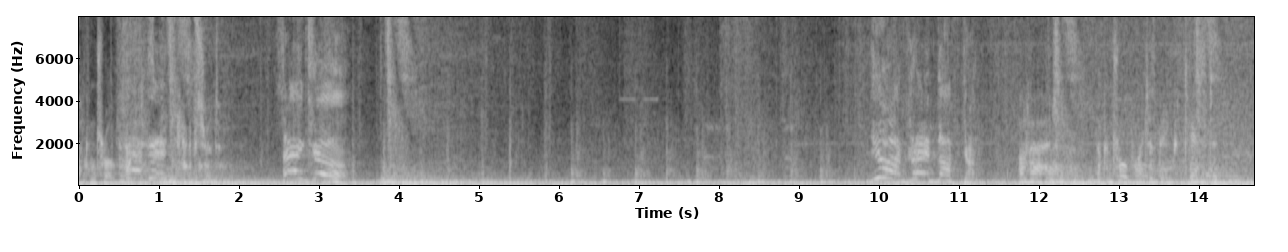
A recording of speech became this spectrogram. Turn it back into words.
Our control point has been captured. Thank you! You are a great doctor! Alert. The control point is being contested.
